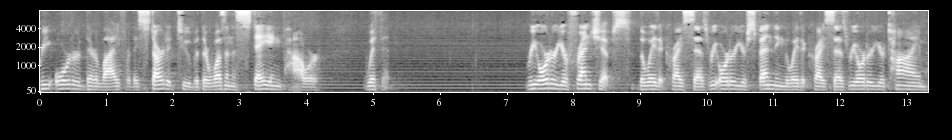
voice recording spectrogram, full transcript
reordered their life, or they started to, but there wasn't a staying power with it. Reorder your friendships the way that Christ says. Reorder your spending the way that Christ says. Reorder your time.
